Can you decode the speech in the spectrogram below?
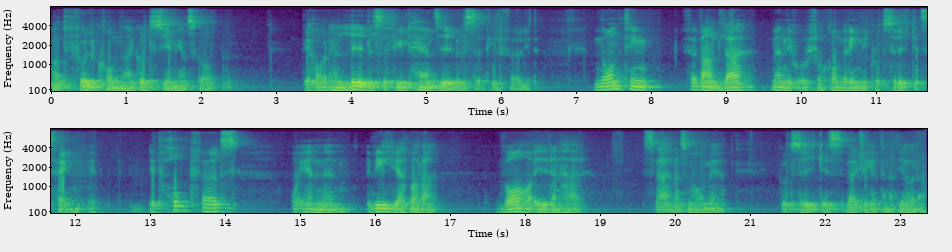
på att fullkomna gudsgemenskapen. Det har en lidelsefylld hängivelse till följd. Någonting förvandlar människor som kommer in i Guds rikets häng. Ett, ett hopp föds och en, vilja att bara vara i den här sfären som har med Guds rikes verkligheten att göra.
